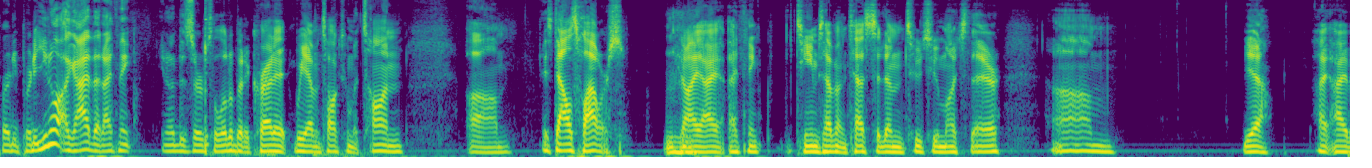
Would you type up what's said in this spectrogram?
pretty pretty. You know, a guy that I think you know deserves a little bit of credit. We haven't talked to him a ton. Um, is Dallis Flowers. Mm-hmm. You know, I, I think teams haven't tested him too too much there. Um, yeah, I, I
